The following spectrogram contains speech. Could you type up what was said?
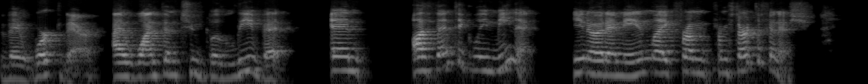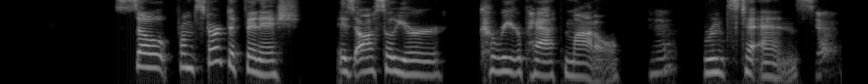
they work there. I want them to believe it and authentically mean it. You know what I mean? Like from from start to finish. So from start to finish is also your career path model. Mm-hmm. Roots to ends. Yep.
